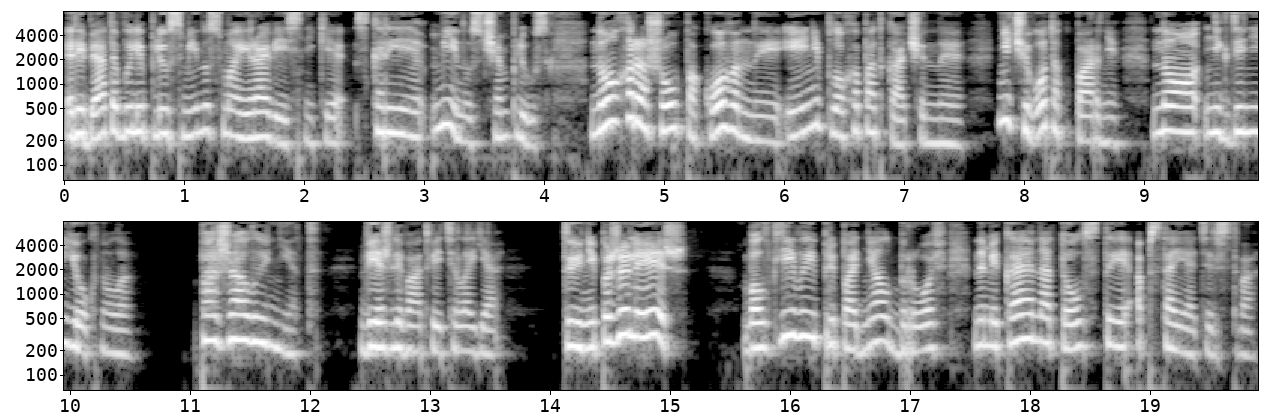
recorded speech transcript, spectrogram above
Ребята были плюс-минус мои ровесники. Скорее, минус, чем плюс. Но хорошо упакованные и неплохо подкачанные. Ничего так, парни. Но нигде не ёкнуло. «Пожалуй, нет», — вежливо ответила я. «Ты не пожалеешь!» Болтливый приподнял бровь, намекая на толстые обстоятельства.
